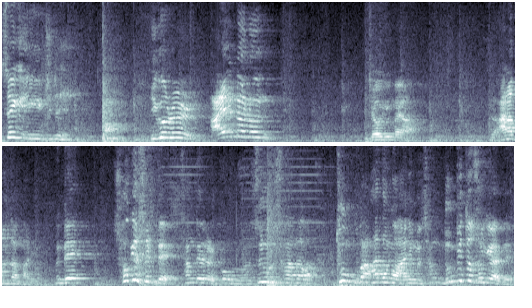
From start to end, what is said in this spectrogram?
세게 이 진짜 힘. 이거를 알면은 저기 뭐야 그안 아프단 말이에요. 근데 속였을 때 상대를 꼭 쓱쓱 하다가 퉁방 하다가 아니면 상, 눈빛도 속여야 돼요.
